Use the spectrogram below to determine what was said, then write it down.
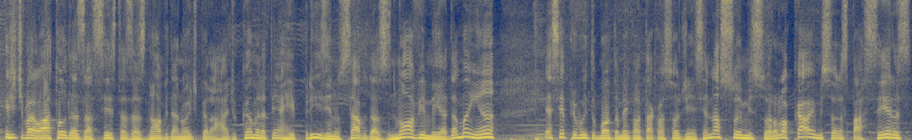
que a gente vai ar todas as sextas às nove da noite pela Rádio Câmara, tem a reprise no sábado às nove e meia da manhã. E é sempre muito bom também contar com a sua audiência na sua emissora local, emissoras parceiras.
